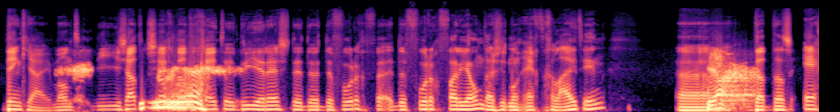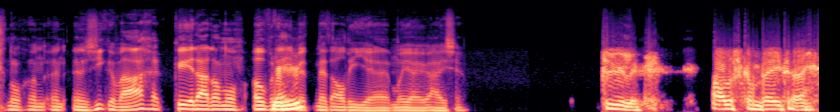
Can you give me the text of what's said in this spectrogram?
Denk jij? Want je zou toch zeggen dat de GT3 RS, de, de, de, vorige, de vorige variant, daar zit nog echt geluid in. Eh, Ja. dat, dat is echt nog een, een, een zieke wagen. Kun je daar dan nog overheen Mhm. met, met al die eh milieueisen? Tuurlijk. Alles kan beter.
